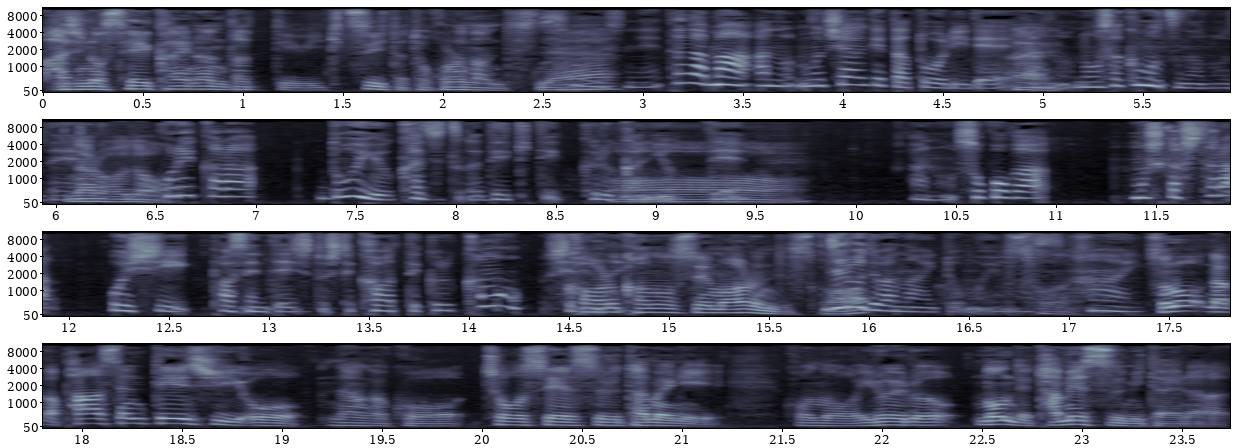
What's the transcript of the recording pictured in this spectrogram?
味の正解なんだっていう行き着いたところなんですね。そうですね。ただまあ、あの、持ち上げた通りで、はい。あの、農作物なので、なるほど。これからどういう果実ができてくるかによって、あの、そこが、もしかしたら美味しいパーセンテージとして変わってくるかもしれない。変わる可能性もあるんですか？ゼロではないと思います。はい。そのなんかパーセンテージをなんかこう調整するためにこのいろいろ飲んで試すみたいな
